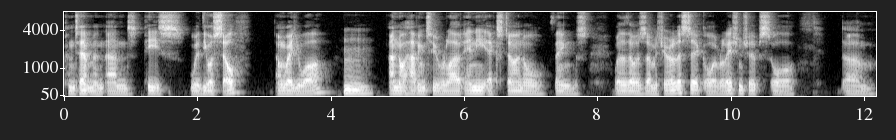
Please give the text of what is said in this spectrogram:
contentment and peace with yourself and where you are, Hmm. and not having to rely on any external things, whether those are materialistic or relationships or um,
